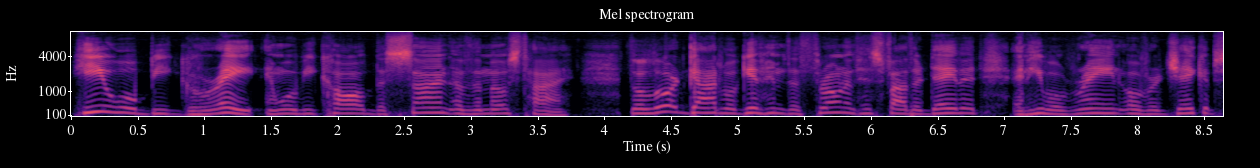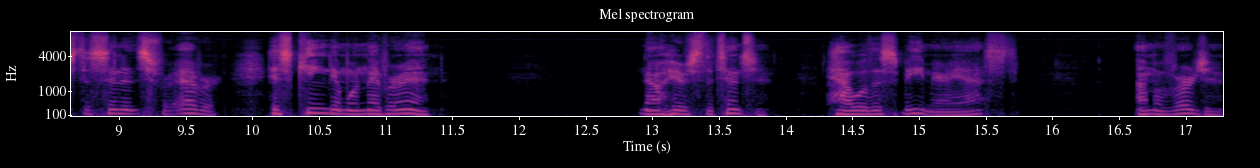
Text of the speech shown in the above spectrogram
He will be great and will be called the Son of the Most High. The Lord God will give him the throne of his father David, and he will reign over Jacob's descendants forever. His kingdom will never end. Now here's the tension. How will this be? Mary asked. I'm a virgin.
